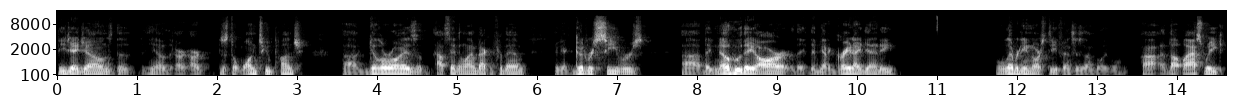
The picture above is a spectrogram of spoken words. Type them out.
DJ Jones, the you know are, are just a one-two punch. Uh, Gilroy is an outstanding linebacker for them. They've got good receivers. Uh, they know who they are. They, have got a great identity. Liberty North's defense is unbelievable. Uh, the last week,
